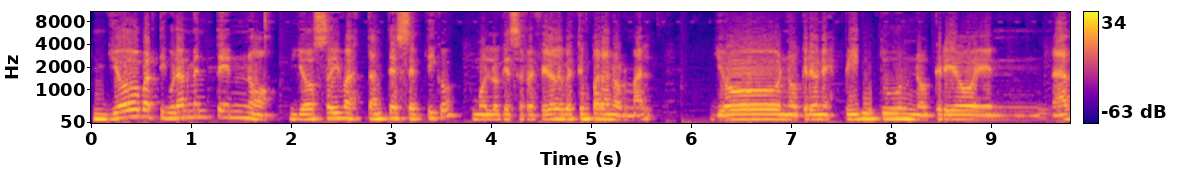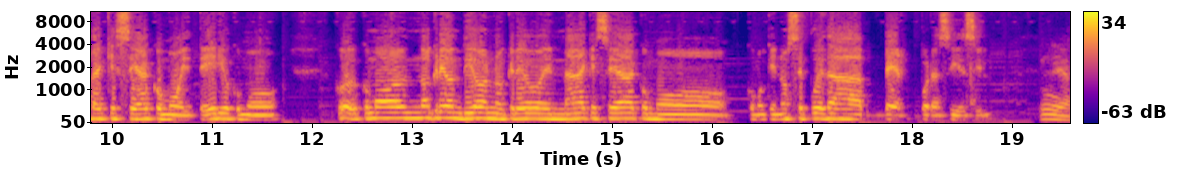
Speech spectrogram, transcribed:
yo particularmente no. Yo soy bastante escéptico, como en lo que se refiere a la cuestión paranormal. Yo no creo en espíritus, no creo en nada que sea como etéreo, como, co- como no creo en Dios, no creo en nada que sea como, como que no se pueda ver, por así decirlo.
